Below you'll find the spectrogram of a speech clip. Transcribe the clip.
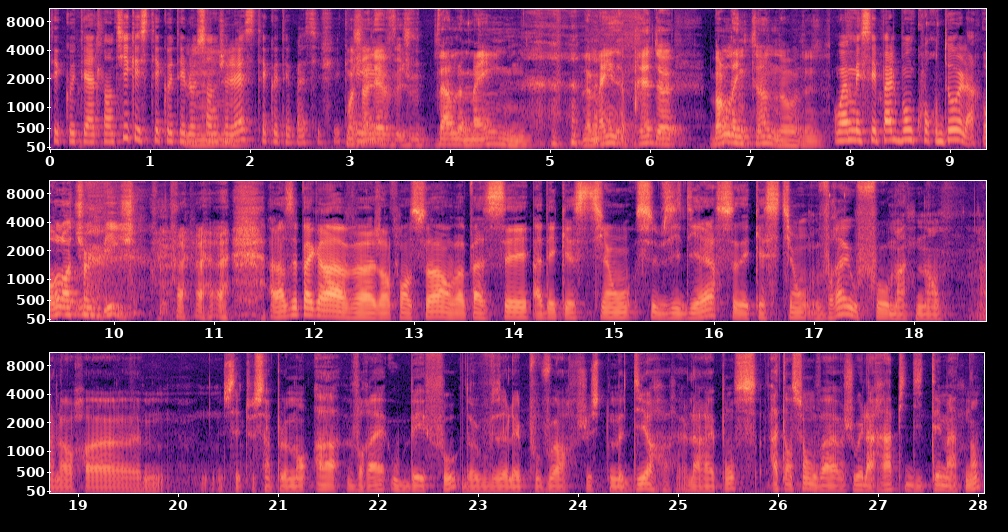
t'es côté Atlantique, et si t'es côté Los Hmm. Angeles, t'es côté Pacifique. Moi, Et- j'enlève je- vers le Maine. le Maine, près de Burlington, là, Ouais, mais c'est pas le bon cours d'eau, là. Old Orchard Beach. Alors c'est pas grave, Jean-François, on va passer à des questions subsidiaires, c'est des questions vraies ou faux maintenant? Alors euh, c'est tout simplement A vrai ou B faux. Donc vous allez pouvoir juste me dire la réponse. Attention, on va jouer la rapidité maintenant.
